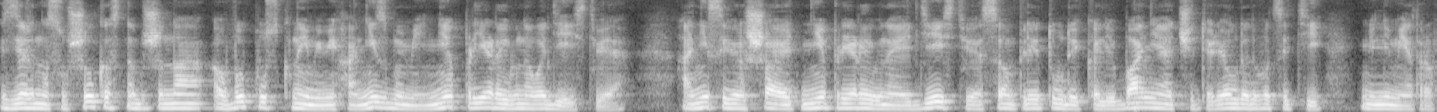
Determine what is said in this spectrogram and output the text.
Зерносушилка снабжена выпускными механизмами непрерывного действия – они совершают непрерывное действие с амплитудой колебания от 4 до 20 мм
